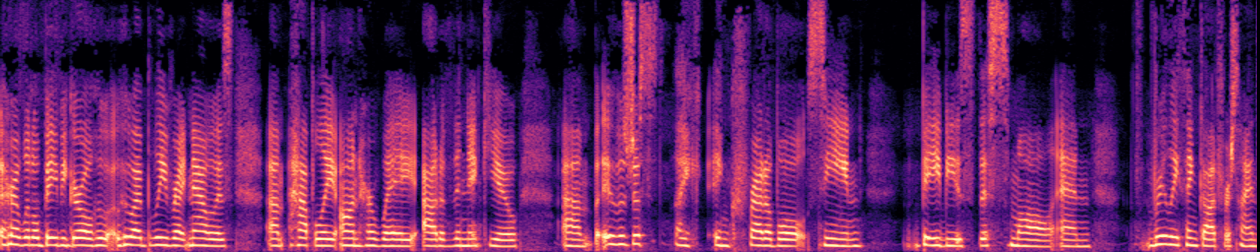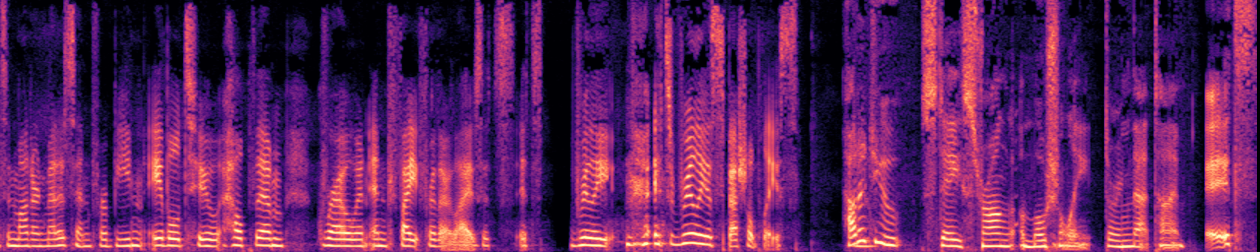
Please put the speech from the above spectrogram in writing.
her little baby girl, who who I believe right now is um, happily on her way out of the NICU. Um, but it was just like incredible seeing babies this small and really thank God for science and modern medicine for being able to help them grow and, and fight for their lives. It's it's really it's really a special place. How did mm. you stay strong emotionally during that time? It's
